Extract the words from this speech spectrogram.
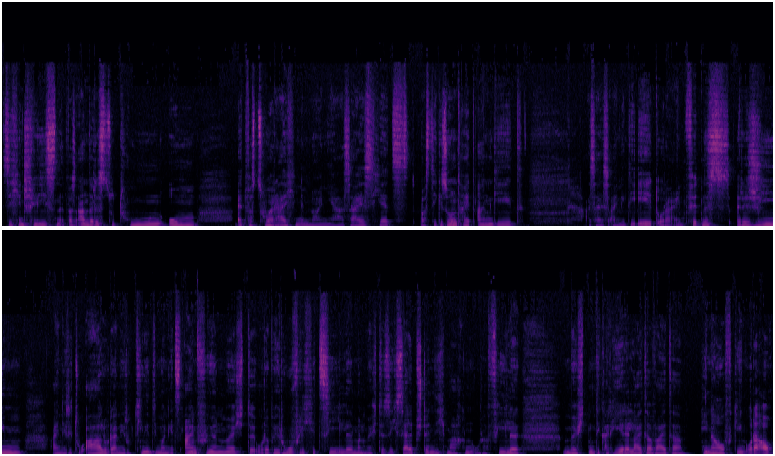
sich entschließen, etwas anderes zu tun, um etwas zu erreichen im neuen Jahr. Sei es jetzt, was die Gesundheit angeht, sei es eine Diät oder ein Fitnessregime, ein Ritual oder eine Routine, die man jetzt einführen möchte oder berufliche Ziele, man möchte sich selbstständig machen oder viele möchten die Karriereleiter weiter hinaufgehen oder auch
